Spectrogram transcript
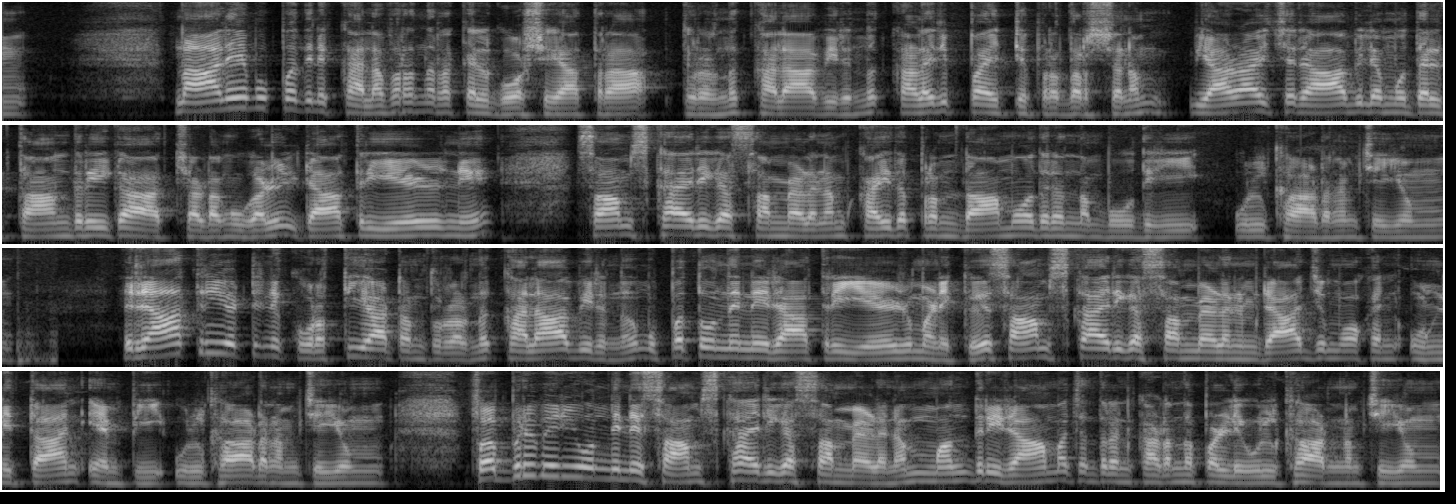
നാല് മുപ്പതിന് കലവറ നിറക്കൽ ഘോഷയാത്ര തുടർന്ന് കലാവിരുന്ന് കളരിപ്പയറ്റ് പ്രദർശനം വ്യാഴാഴ്ച രാവിലെ മുതൽ താന്ത്രിക ചടങ്ങുകൾ രാത്രി ഏഴിന് സാംസ്കാരിക സമ്മേളനം കൈതപ്രം ദാമോദരൻ നമ്പൂതിരി ഉദ്ഘാടനം ചെയ്യും. രാത്രി എട്ടിന് കുറത്തിയാട്ടം തുടർന്ന് കലാവിരുന്ന് മുപ്പത്തൊന്നിന് രാത്രി ഏഴ് മണിക്ക് സാംസ്കാരിക സമ്മേളനം രാജ്മോഹൻ ഉണ്ണിത്താൻ എം പി ഉദ്ഘാടനം ചെയ്യും. ഫെബ്രുവരി ഒന്നിന് സാംസ്കാരിക സമ്മേളനം മന്ത്രി രാമചന്ദ്രൻ കടന്നപ്പള്ളി ഉദ്ഘാടനം ചെയ്യും.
